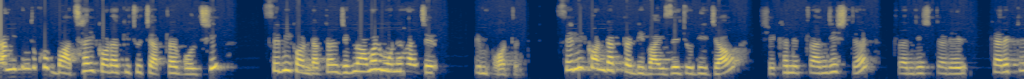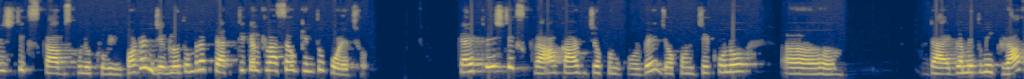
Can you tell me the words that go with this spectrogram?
আমি কিন্তু খুব বাছাই করা কিছু চ্যাপ্টার বলছি সেমিকন্ডাক্টর যেগুলো আমার মনে হয় যে ইম্পর্টেন্ট সেমিকন্ডাক্টর ডিভাইসে যদি যাও সেখানে ট্রানজিস্টার ট্রানজিস্টারের ক্যারেক্টারিস্টিক্স কার্ভসগুলো খুব ইম্পর্টেন্ট যেগুলো তোমরা প্র্যাকটিক্যাল ক্লাসেও কিন্তু পড়েছো। ক্যারেক্টারিস্টিক্স কার্ভ যখন করবে, যখন যে কোনো ডায়াগ্রামে তুমি গ্রাফ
